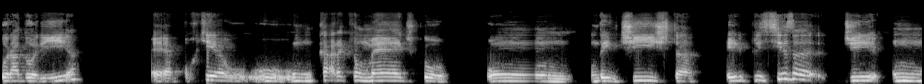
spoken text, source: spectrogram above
curadoria, é, porque o, o, um cara que é um médico, um, um dentista, ele precisa de um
